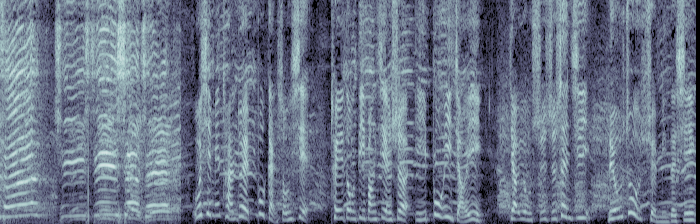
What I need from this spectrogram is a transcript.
城。齐心向前，吴启明团队不敢松懈，推动地方建设一步一脚印，要用实质政绩留住选民的心。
